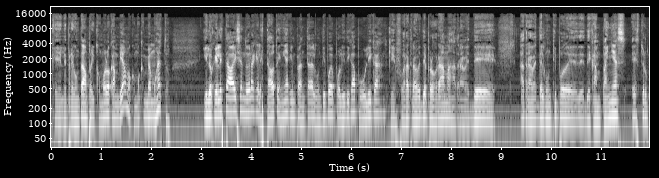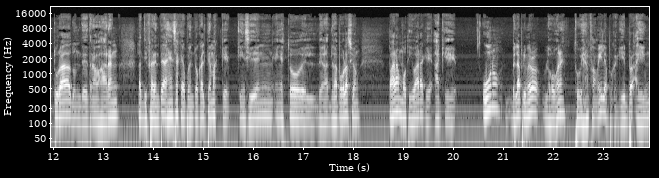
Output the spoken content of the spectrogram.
que le preguntamos, pero ¿y cómo lo cambiamos? ¿Cómo cambiamos esto? Y lo que él estaba diciendo era que el Estado tenía que implantar algún tipo de política pública que fuera a través de programas, a través de, a través de algún tipo de, campañas estructuradas donde trabajaran las diferentes agencias que pueden tocar temas que, inciden en, esto de, la, de la población para motivar a que, a que uno, ¿verdad? Primero, los jóvenes tuvieran familia, porque aquí hay un,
